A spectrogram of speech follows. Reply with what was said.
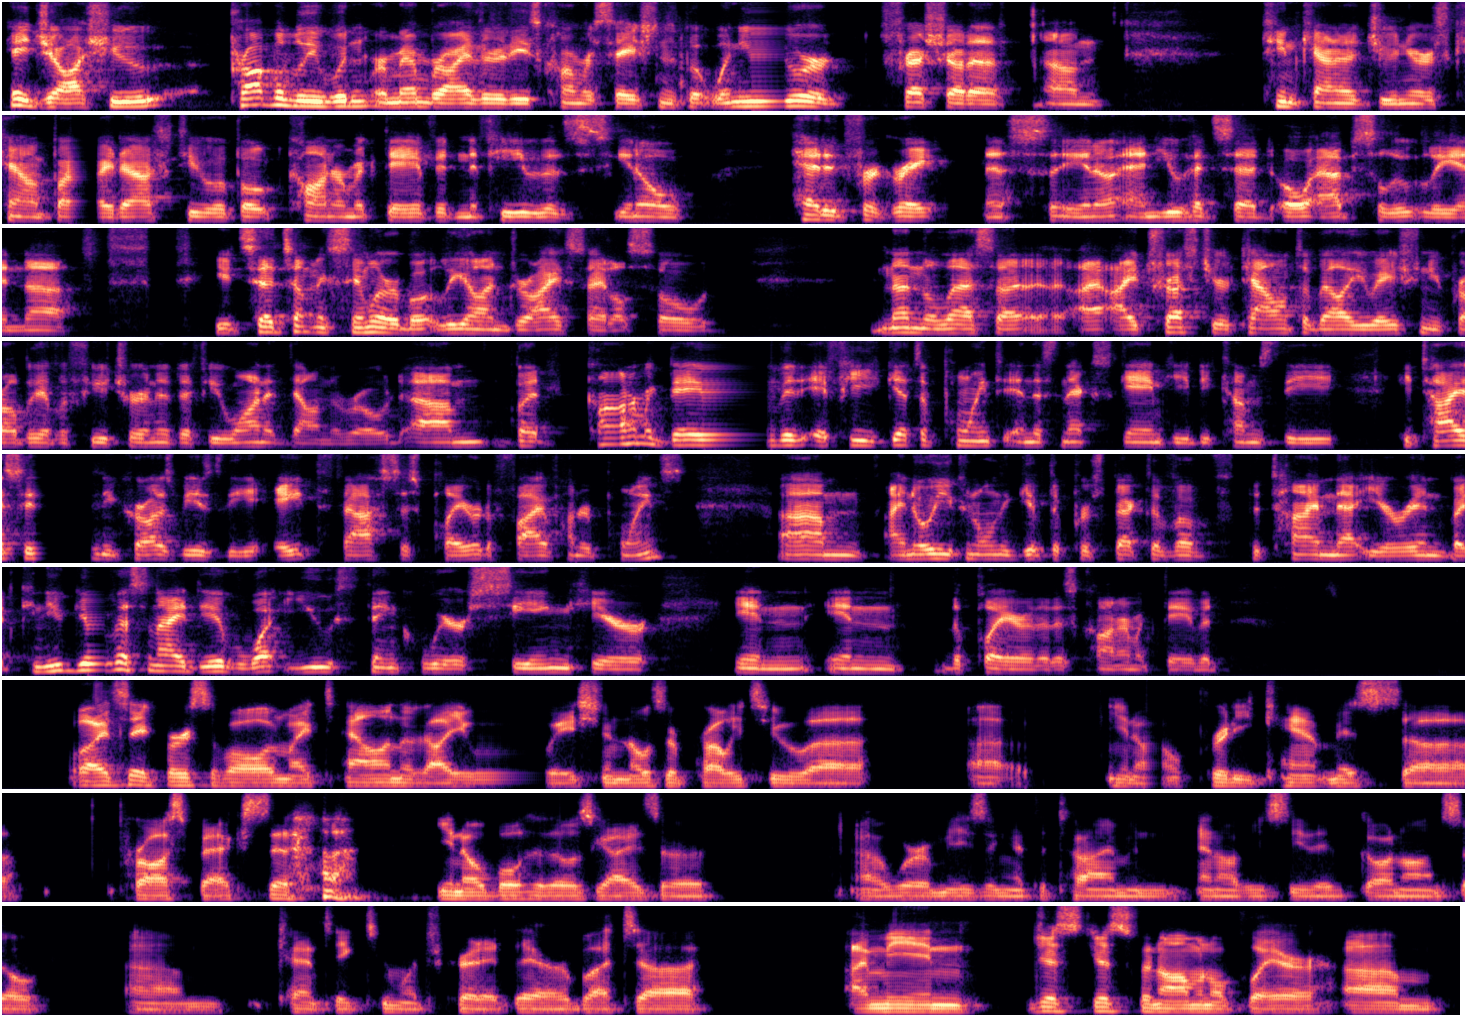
Hey, Josh, you probably wouldn't remember either of these conversations, but when you were fresh out of um, Team Canada Juniors camp, I'd asked you about Connor McDavid and if he was, you know, headed for greatness, you know, and you had said, "Oh, absolutely," and uh, you'd said something similar about Leon Draisaitl. So nonetheless, I, I, I, trust your talent evaluation. You probably have a future in it if you want it down the road. Um, but Connor McDavid, if he gets a point in this next game, he becomes the he ties Sidney Crosby as the eighth fastest player to 500 points. Um, I know you can only give the perspective of the time that you're in, but can you give us an idea of what you think we're seeing here in in the player that is Connor McDavid? Well, I'd say first of all, in my talent evaluation, those are probably two uh, uh, you know, pretty can't miss uh, prospects. you know, both of those guys are uh, were amazing at the time, and and obviously they've gone on. So um, can't take too much credit there, but uh, I mean, just just phenomenal player. Um,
